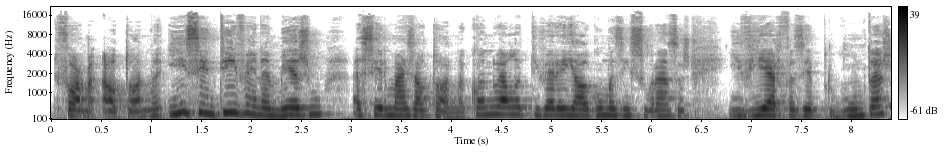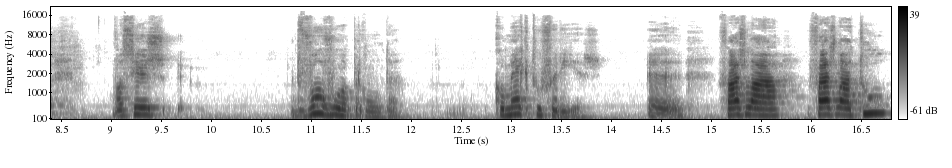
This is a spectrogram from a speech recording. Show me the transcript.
de forma autónoma e incentivem-na mesmo a ser mais autónoma. Quando ela tiver aí algumas inseguranças e vier fazer perguntas, vocês devolvam a pergunta. Como é que tu farias? Uh, faz lá, faz lá tu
